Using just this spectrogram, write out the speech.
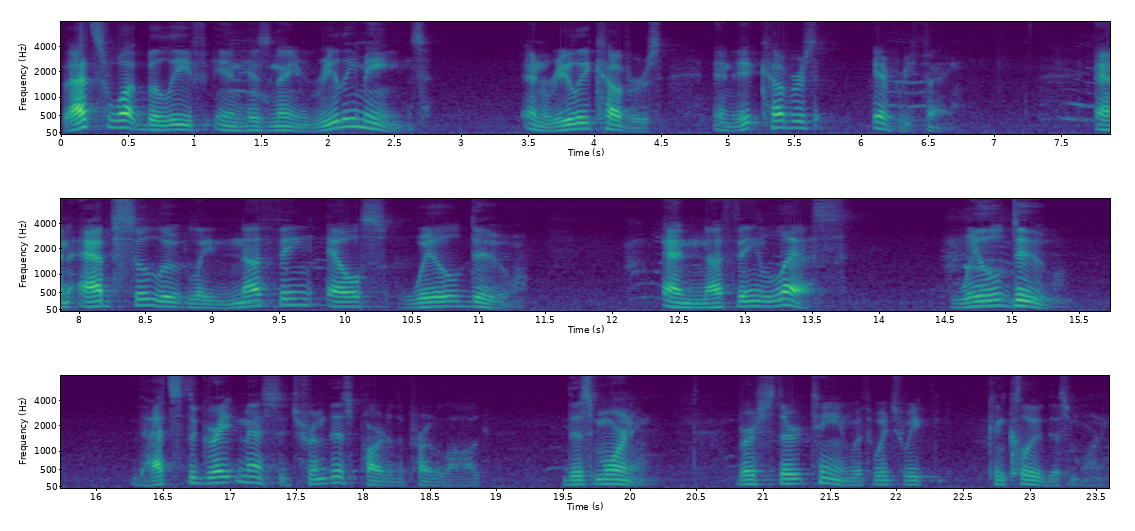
That's what belief in his name really means and really covers, and it covers everything. And absolutely nothing else will do, and nothing less will do. That's the great message from this part of the prologue this morning verse 13, with which we conclude this morning.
